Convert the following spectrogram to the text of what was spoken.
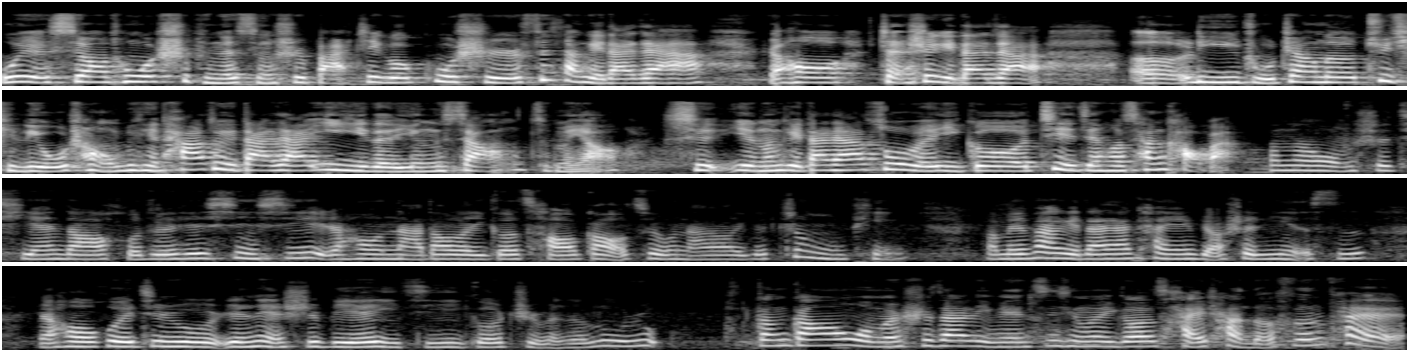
我也希望通过视频的形式把这个故事分享给大家，然后展示给大家，呃，立遗嘱这样的具体流程，并且它对大家意义的影响怎么样，是也能给大家作为一个借鉴和参考吧。刚刚我们是体验到核对一些信息，然后拿到了一个草稿，最后拿到一个正品。然后没办法给大家看，因为比较涉及隐私。然后会进入人脸识别以及一个指纹的录入。刚刚我们是在里面进行了一个财产的分配，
